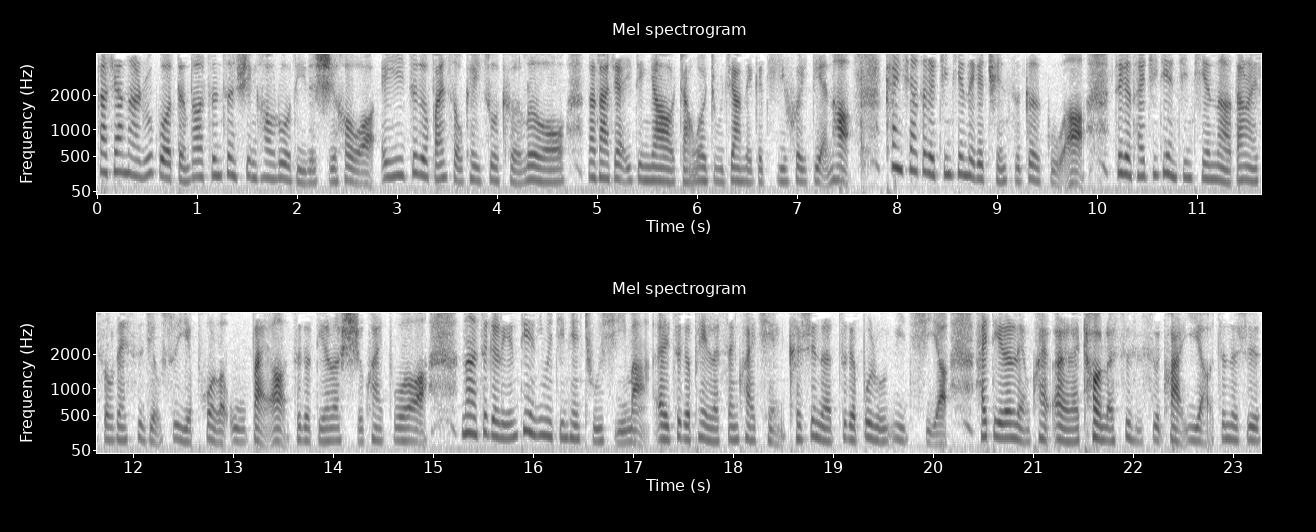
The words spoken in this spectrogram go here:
大家呢如果等到真正讯号落底的时候哦，哎，这个反手可以做可乐哦，那大家一定要掌握住这样的一个机会点哈。看一下这个今天的一个全指个股啊，这个台积电今天呢，当然收在四九四，也破了五百啊，这个跌了十块多啊。那这个联电因为今天除息嘛，哎，这个配了三块钱，可是呢，这个不如预期啊，还跌了两块二，来到了四十四块一啊，真的是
